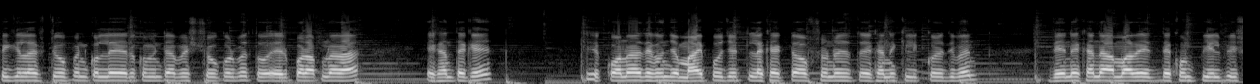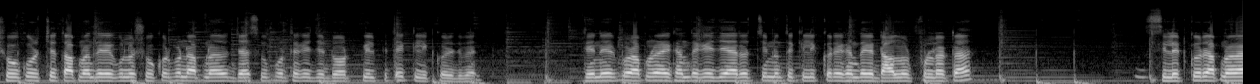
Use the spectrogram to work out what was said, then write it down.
পিকজেল অ্যাপসটি ওপেন করলে এরকম ইন্টারফেস শো করবে। তো এরপর আপনারা এখান থেকে কর্নারে দেখুন যে মাই প্রজেক্ট লেখা একটা অপশন রয়েছে, তো এখানে ক্লিক করে দিবেন। দেন এখানে আমার দেখুন পিএলপি শো করছে, তো আপনাদের এগুলো শো করবেন। আপনার জাস্ট উপর থেকে যে ডট পিএলপিতে ক্লিক করে দিবেন। দেন এরপর আপনারা এখান থেকে যে অ্যারো চিহ্নতে ক্লিক করে এখান থেকে ডাউনলোড ফোল্ডারটা সিলেক্ট করে আপনারা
